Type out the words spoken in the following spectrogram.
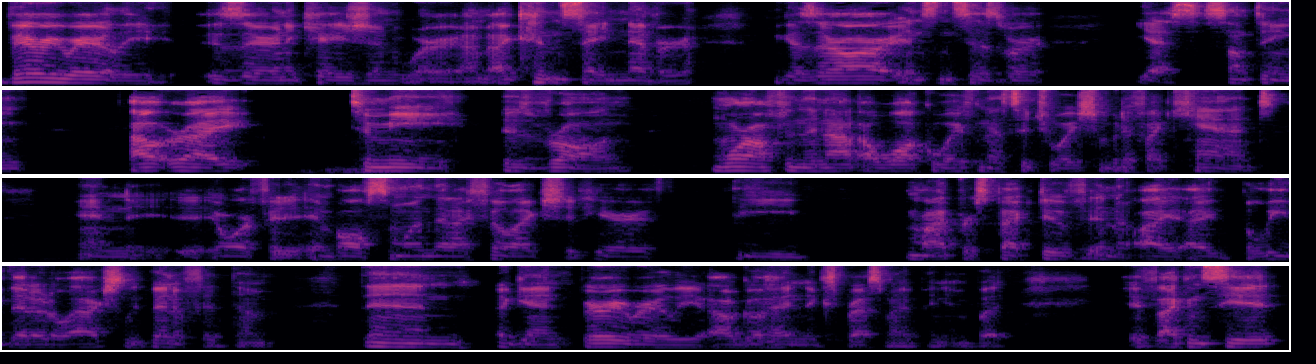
very rarely is there an occasion where I, I couldn't say never because there are instances where yes, something outright to me is wrong. More often than not, I'll walk away from that situation. But if I can't, and or if it involves someone that I feel like should hear the my perspective and I, I believe that it'll actually benefit them, then again, very rarely I'll go ahead and express my opinion. But if I can see it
